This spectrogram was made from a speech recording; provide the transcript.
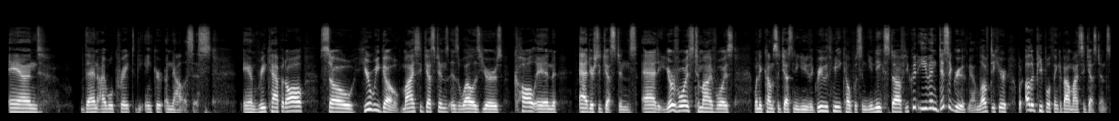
And then I will create the anchor analysis and recap it all. So here we go. My suggestions as well as yours. Call in, add your suggestions, add your voice to my voice when it comes to suggesting you can either agree with me, come up with some unique stuff. You could even disagree with me. I'd love to hear what other people think about my suggestions.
